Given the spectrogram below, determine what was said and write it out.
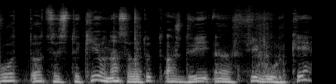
От ось такі у нас, але тут аж дві е, фігурки.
